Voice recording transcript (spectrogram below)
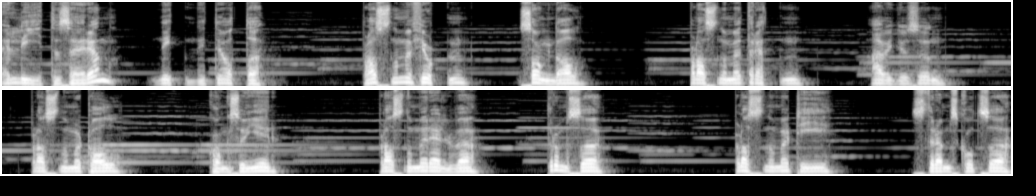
Eliteserien 1998. Plass nummer 14 Sogndal. Plass nummer 13 Haugesund. Plass nummer 12 Kongsvinger. Plass nummer 11 Tromsø. Plass nummer 10 Strømsgodset.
